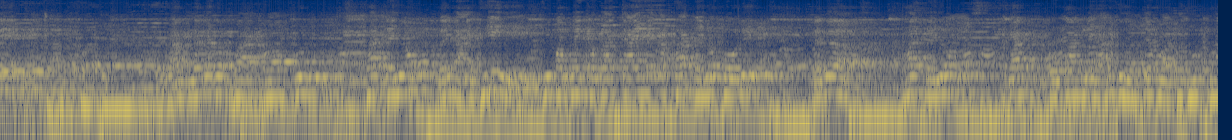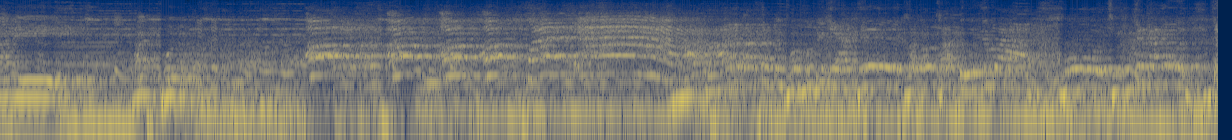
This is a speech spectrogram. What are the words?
นี่ครับขอแจ้งนะครับแล้วก็ต้องฝากขอบคุณท่านนายกหลาย ๆ ที่ที่มาเป็นกำลังใจให้กับท่านนายกโบนี่แล้วก็ ท่านนายกนะครับองค์การบริหารส่วนจังหวัดปทุมธานีท่านพลออกออกออกออกมาแล้วจ้าโครับท่านผู้ชมผู้มีเกียรติเคารพครับดูสิว่าคู่ชิงชนเลิศใจ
